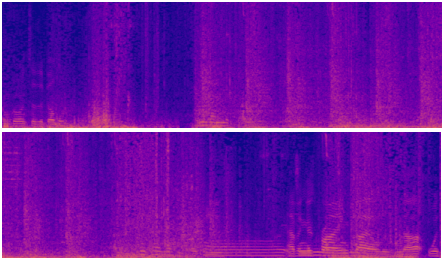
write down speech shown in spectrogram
I'm going to the building. You want me to- it's Having a crying child is not with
